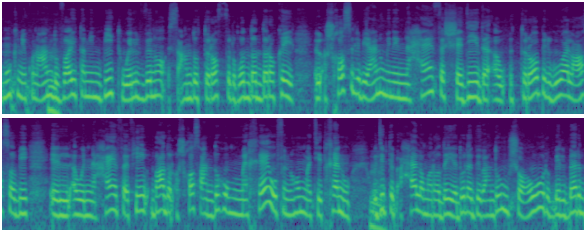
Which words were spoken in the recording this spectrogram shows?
ممكن يكون عنده م. فيتامين بي 12 ناقص عنده اضطراب في الغدة الدرقية الأشخاص اللي بيعانوا من النحافة الشديدة أو اضطراب الجوع العصبي أو النحافة في بعض الأشخاص عندهم مخاوف إن هم يتخنوا ودي بتبقى حالة مرضية دول بيبقى عندهم شعور بالبرد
